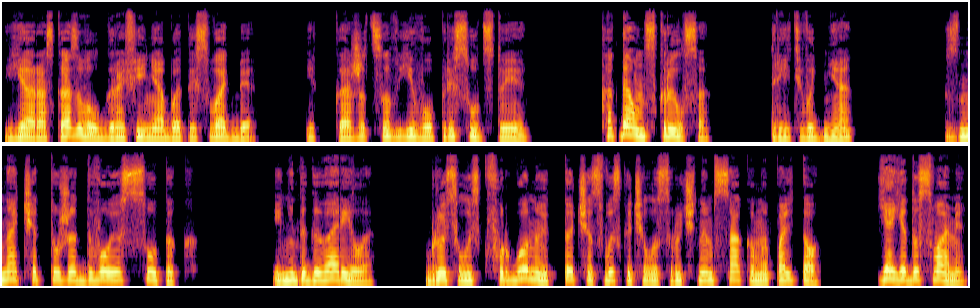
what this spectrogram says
Я рассказывал графине об этой свадьбе, и, кажется, в его присутствии. Когда он скрылся? Третьего дня. Значит, уже двое суток. И не договорила бросилась к фургону и тотчас выскочила с ручным саком и пальто. «Я еду с вами.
